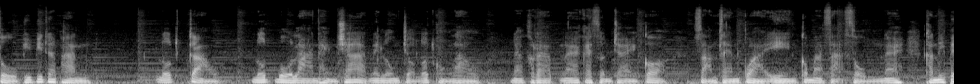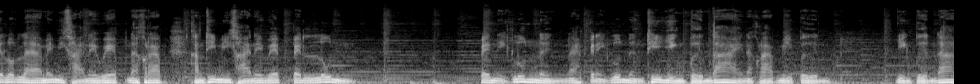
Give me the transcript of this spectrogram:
สู่พิพิธภัณฑ์รถเก่ารถโบราณแห่งชาติในโรงจอดรถของเรานะครับนะใครสนใจก็ 3 0 0แสนกว่าเองก็มาสะสมนะคันนี้เป็นรถแลไม่มีขายในเว็บนะครับ คันที่มีขายในเว็บเป็นรุ่น เป็นอีกรุ่นหนึ่งนะเป็นอีกรุ่นหนึ่งที่ยิงปืนได้นะครับ มีปืนยิงปืนได้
